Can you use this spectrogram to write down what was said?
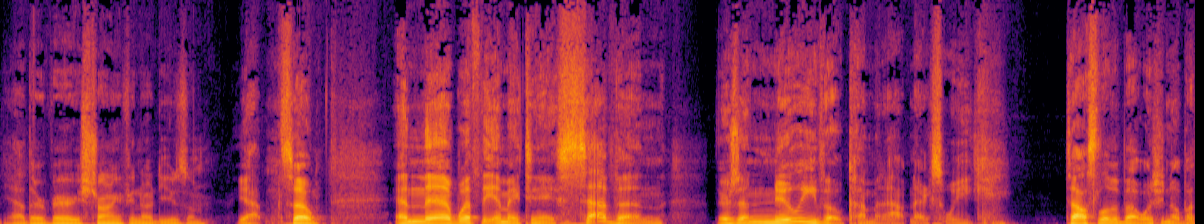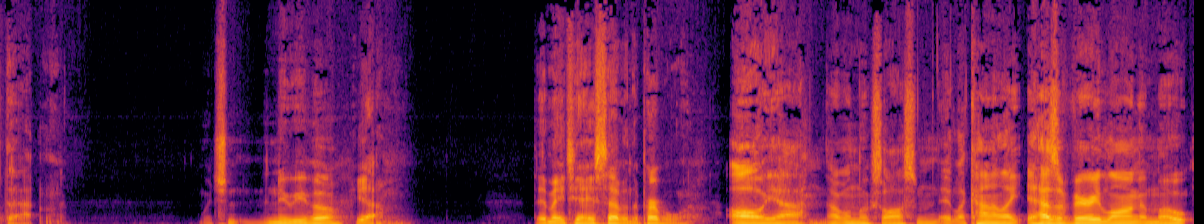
yeah, they're very strong if you know how to use them. Yeah. So, and then with the M1887, there's a new Evo coming out next week. Tell us a little bit about what you know about that. Which the new Evo? Yeah. The M1887, the purple one. Oh yeah, that one looks awesome. It like kind of like it has a very long emote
